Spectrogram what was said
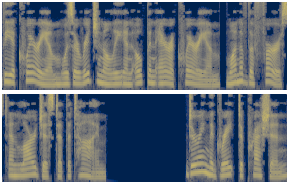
The aquarium was originally an open-air aquarium, one of the first and largest at the time. During the Great Depression,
